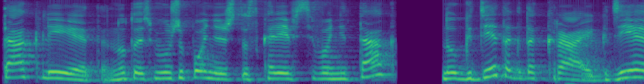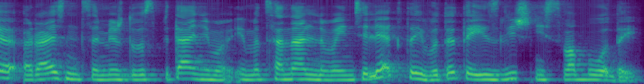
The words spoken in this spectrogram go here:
Так ли это? Ну, то есть мы уже поняли, что, скорее всего, не так, но где тогда край? Где разница между воспитанием эмоционального интеллекта и вот этой излишней свободой?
